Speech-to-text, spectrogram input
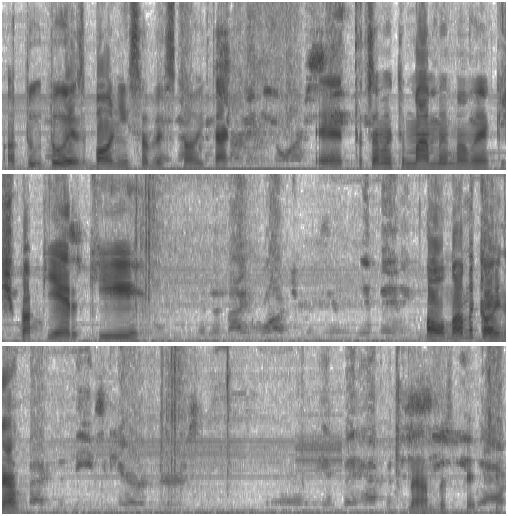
O, tu, tu jest Bonnie sobie stoi, tak. E, to co my tu mamy? Mamy jakieś papierki. O, mamy coina. Na bezpiecznie.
